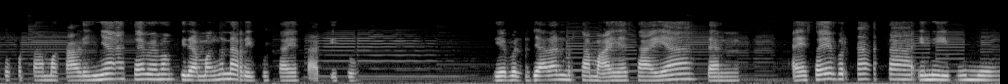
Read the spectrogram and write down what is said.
untuk pertama kalinya saya memang tidak mengenal ibu saya saat itu. Dia berjalan bersama ayah saya dan ayah saya berkata, ini ibumu.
